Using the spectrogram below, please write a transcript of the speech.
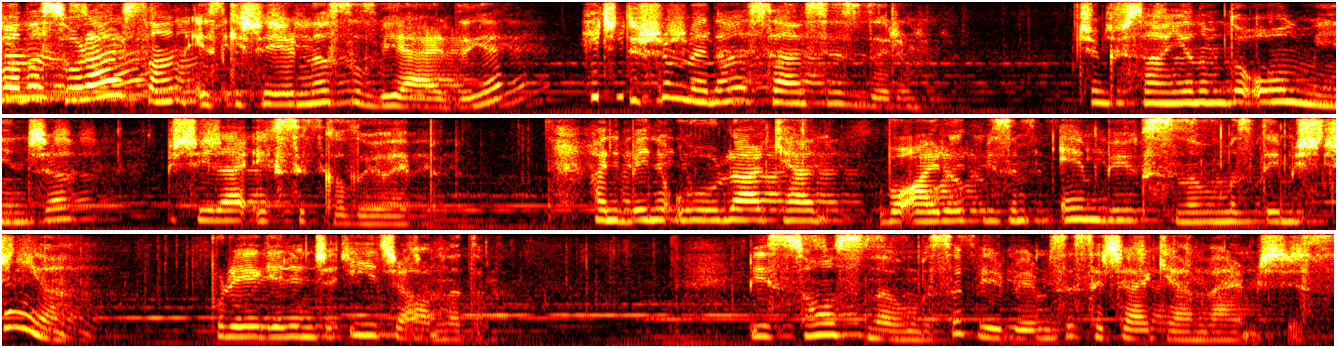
Bana sorarsan Eskişehir nasıl bir yer diye hiç düşünmeden sensiz derim. Çünkü sen yanımda olmayınca bir şeyler eksik kalıyor hep. Hani beni uğurlarken bu ayrılık bizim en büyük sınavımız demiştin ya. Buraya gelince iyice anladım. Biz son sınavımızı birbirimizi seçerken vermişiz.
